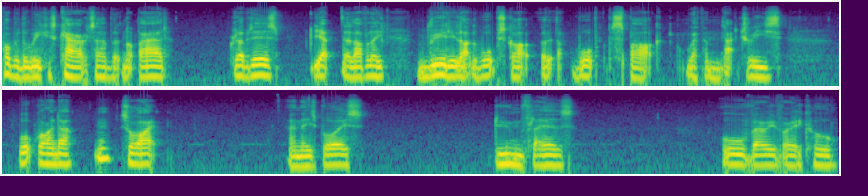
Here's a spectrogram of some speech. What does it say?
probably the weakest character, but not bad. Globadiers, Yep, they're lovely. Really like the Warp Spark, uh, Warp Spark weapon batteries. Warp Grinder, mm, it's alright. And these boys, Doom Flayers, all very, very cool.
